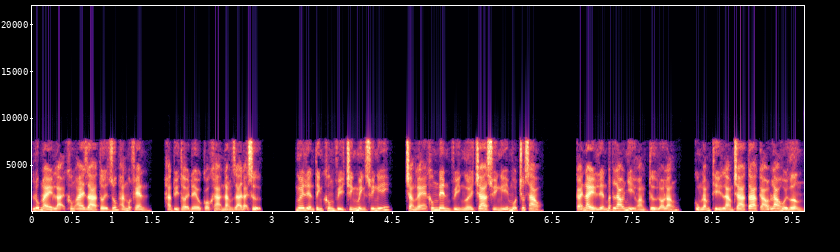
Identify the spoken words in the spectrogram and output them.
lúc này lại không ai ra tới giúp hắn một phen, hắn tùy thời đều có khả năng ra đại sự. Ngươi liền tính không vì chính mình suy nghĩ, chẳng lẽ không nên vì ngươi cha suy nghĩ một chút sao? Cái này liền bất lão nhị hoàng tử lo lắng, cùng lắm thì làm cha ta cáo lao hồi hương,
